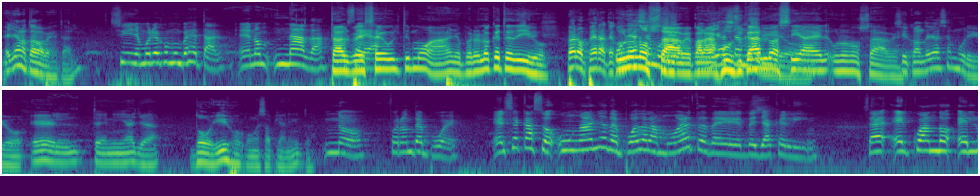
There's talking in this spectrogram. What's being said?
Ella no estaba vegetal. Sí, ella murió como un vegetal. Ella no, nada. Tal o vez sea, el último año, pero es lo que te digo. Pero espérate, Uno no murió- sabe, para juzgarlo murió- así a él, uno no sabe. Sí, cuando ella se murió, él tenía ya dos hijos con esa pianita. No, fueron después. Él se casó un año después de la muerte de, de Jacqueline. O sea, él cuando el,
